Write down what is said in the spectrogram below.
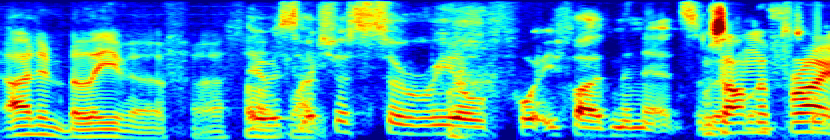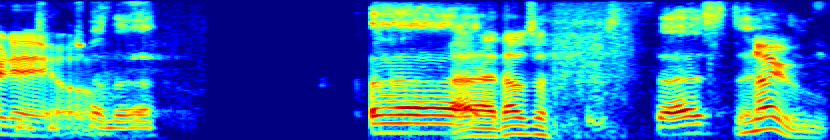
I didn't believe it at first. I It was, was like, such a surreal forty-five minutes. of Was that on the everyone talking Friday to each or- other. Uh, uh, that was a it f- was Thursday. no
